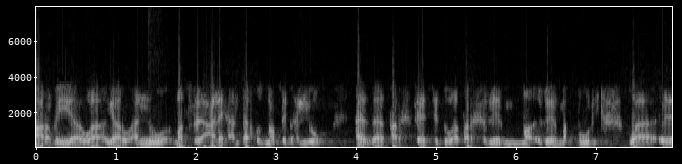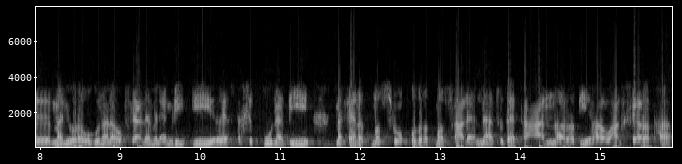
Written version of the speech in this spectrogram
عربية ويروا أنه مصر عليها أن تأخذ نصيبها اليوم. هذا طرح فاسد وطرح غير غير مقبول ومن يروجون له في الإعلام الأمريكي يستخفون بمكانة مصر وقدرة مصر على أنها تدافع عن أراضيها وعن خياراتها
